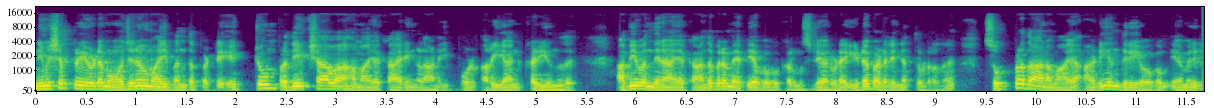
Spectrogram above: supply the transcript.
നിമിഷപ്രിയയുടെ മോചനവുമായി ബന്ധപ്പെട്ട് ഏറ്റവും പ്രതീക്ഷാവാഹമായ കാര്യങ്ങളാണ് ഇപ്പോൾ അറിയാൻ കഴിയുന്നത്. അഭിവന്ദ്യനായ കാന്തപുരം എ പി അബൂബക്കർ മുസ്ലിയാരുടെ ഇടപെടലിനെ തുടർന്ന് സുപ്രധാനമായ അടിയന്തര യോഗം യമനിൽ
